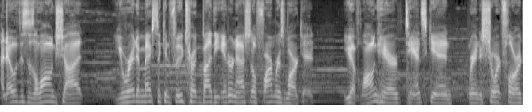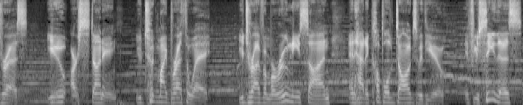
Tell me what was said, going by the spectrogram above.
I know this is a long shot. You were at a Mexican food truck by the International Farmers Market. You have long hair, tan skin, wearing a short floral dress. You are stunning. You took my breath away. You drive a maroon Nissan and had a couple of dogs with you. If you see this,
